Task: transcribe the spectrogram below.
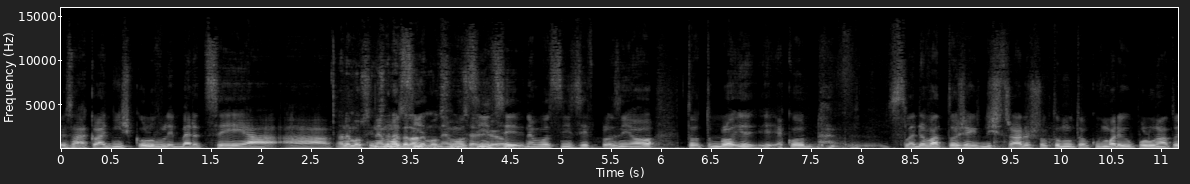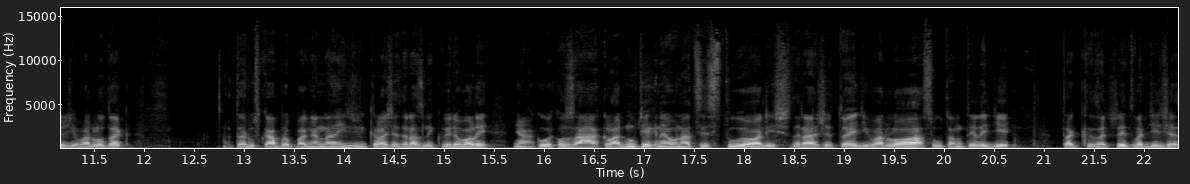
základní školu v Liberci a, a, A nemocnice nebyla nemocnice, nemocnici, nemocnici v Plzni. Jo. To, to bylo i jako sledovat to, že když třeba došlo k tomu toku v Mariupolu na to divadlo, tak ta ruská propaganda nejdřív říkala, že teda zlikvidovali nějakou jako základnu těch neonacistů, jo, a když teda, že to je divadlo a jsou tam ty lidi, tak začali tvrdit, že,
